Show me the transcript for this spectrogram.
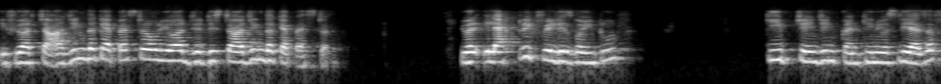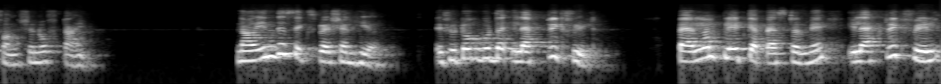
if you are charging the capacitor or you are discharging the capacitor, your electric field is going to keep changing continuously as a function of time. Now in this expression here, if you talk about the electric field, parallel plate capacitor में इलेक्ट्रिक फ़ील्ड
